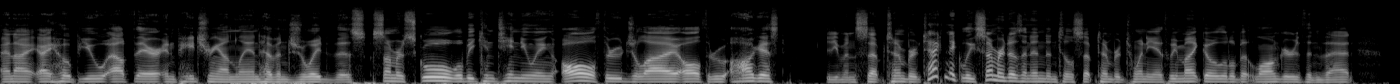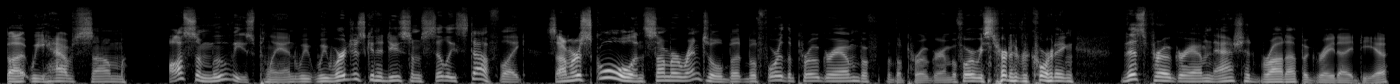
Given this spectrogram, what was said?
and I, I hope you out there in Patreon land have enjoyed this. Summer school We'll be continuing all through July, all through August, even September. Technically, summer doesn't end until September 20th. We might go a little bit longer than that, but we have some awesome movies planned. We, we were just going to do some silly stuff like summer school and summer rental, but before the program, before the program, before we started recording this program, Nash had brought up a great idea.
